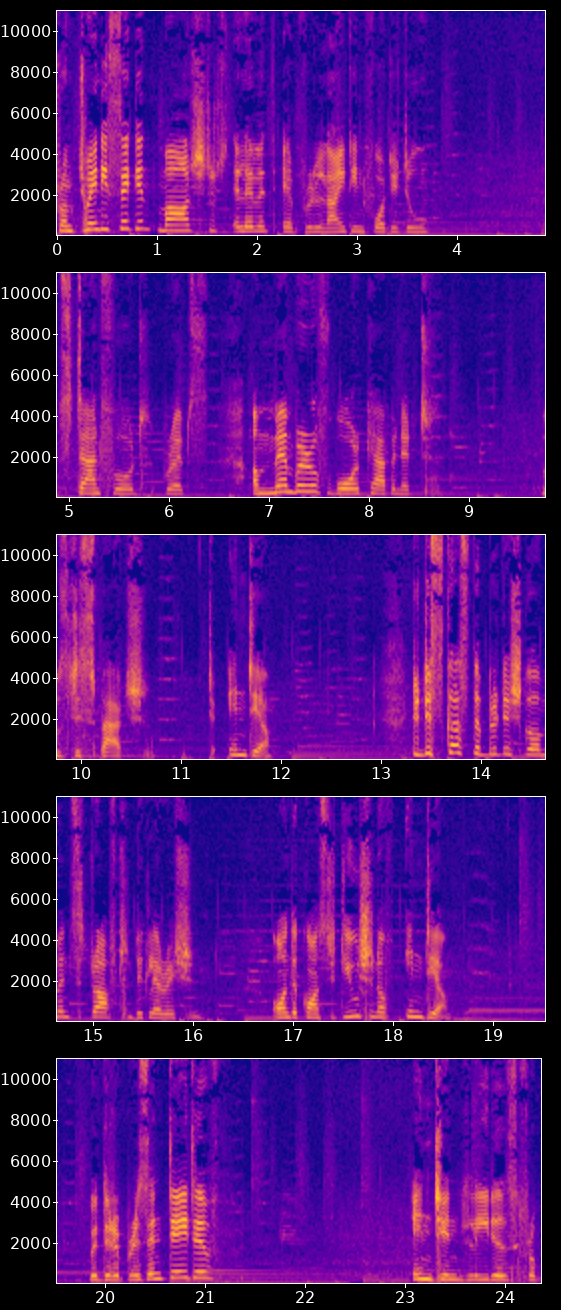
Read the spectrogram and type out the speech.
From 22nd March to 11th April 1942, Stafford Cripps, a member of War Cabinet, was dispatched to India to discuss the British government's draft declaration on the Constitution of India with the representative Indian leaders from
